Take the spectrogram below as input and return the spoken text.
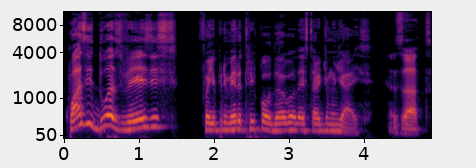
Quase duas vezes foi o primeiro triple-double da história de mundiais. Exato.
